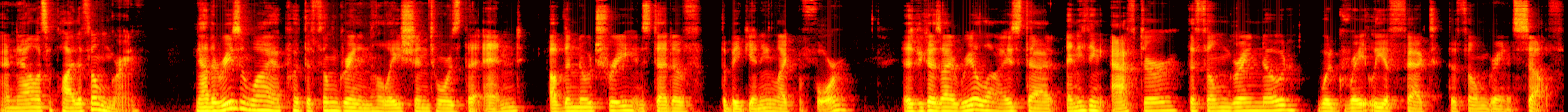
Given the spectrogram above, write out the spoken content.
And now let's apply the film grain. Now the reason why I put the film grain and halation towards the end of the node tree instead of the beginning like before is because I realized that anything after the film grain node would greatly affect the film grain itself.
